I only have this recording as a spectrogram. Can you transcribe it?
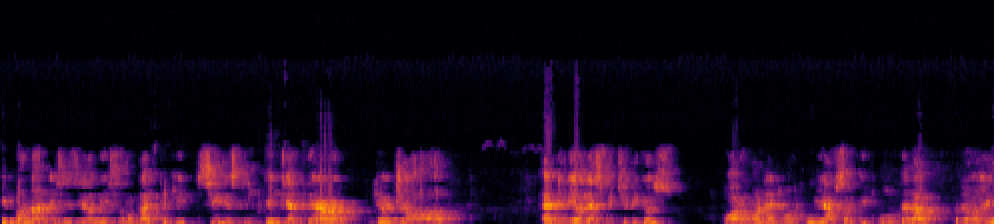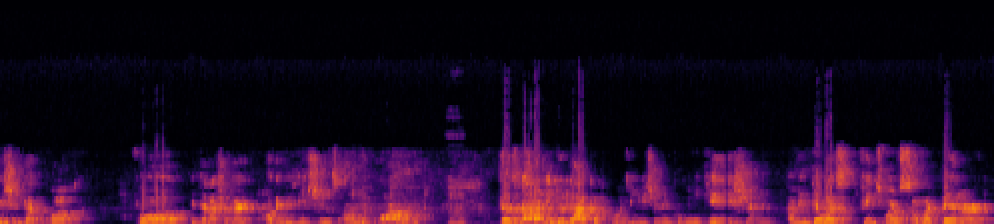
people not necessarily sort of like take it seriously. They get their, their job. And to be honest with you, because part of our network, we have some people that are, that are Haitian that work for international organizations on the ground. Mm-hmm. There's not only the lack of coordination and communication. I mean, there was, things were somewhat better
